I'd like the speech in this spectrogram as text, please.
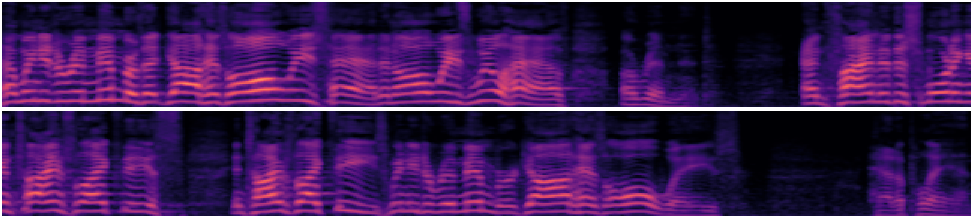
And we need to remember that God has always had and always will have a remnant. And finally, this morning, in times like this, in times like these, we need to remember God has always had a plan.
